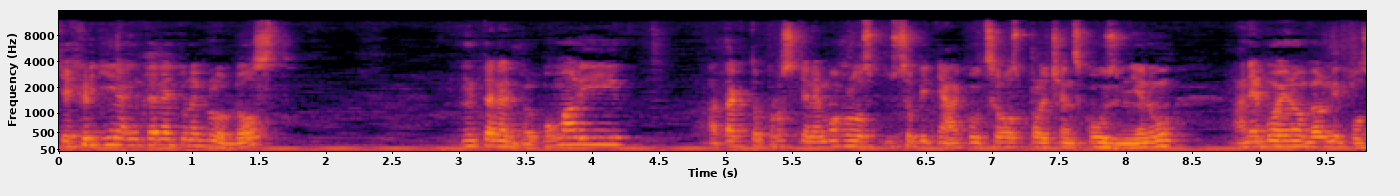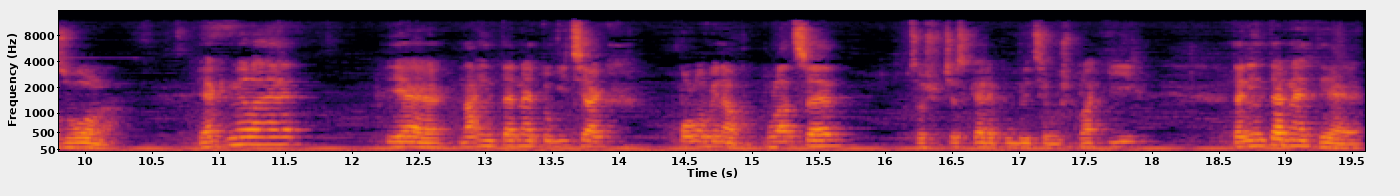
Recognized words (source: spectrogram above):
těch lidí na internetu nebylo dost. Internet byl pomalý a tak to prostě nemohlo způsobit nějakou celospolečenskou změnu, anebo jenom velmi pozvolna. Jakmile je na internetu více jak polovina populace, což v České republice už platí, ten internet je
